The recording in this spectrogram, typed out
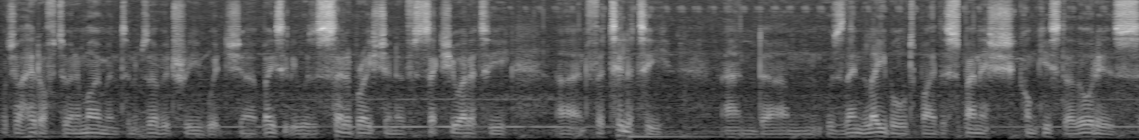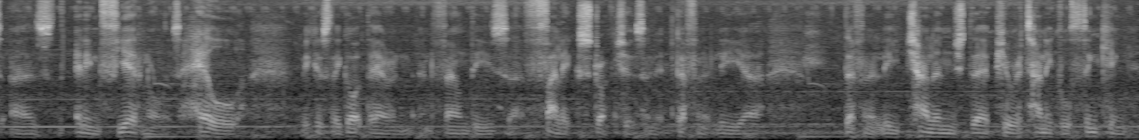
which I'll head off to in a moment. An observatory which uh, basically was a celebration of sexuality uh, and fertility, and um, was then labeled by the Spanish conquistadores as El Infierno, as hell, because they got there and, and found these uh, phallic structures, and it definitely, uh, definitely challenged their puritanical thinking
